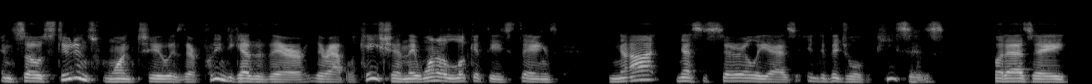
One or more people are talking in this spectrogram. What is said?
And so students want to, as they're putting together their, their application, they want to look at these things not necessarily as individual pieces, but as a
